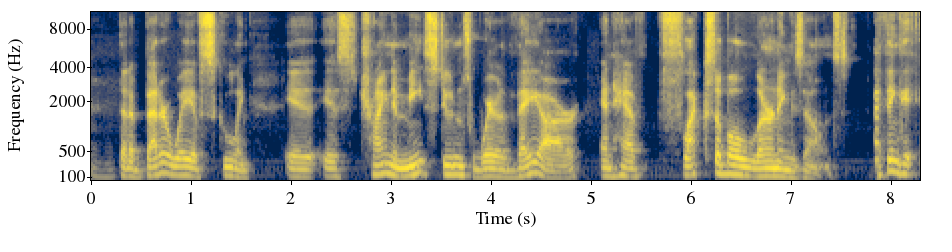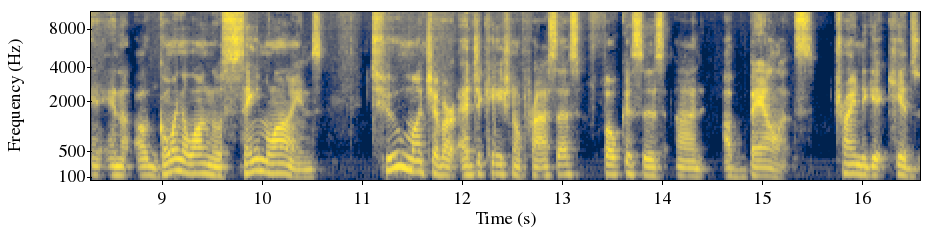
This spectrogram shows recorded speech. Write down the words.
mm-hmm. that a better way of schooling is, is trying to meet students where they are and have flexible learning zones. I think, and uh, going along those same lines, too much of our educational process focuses on a balance, trying to get kids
